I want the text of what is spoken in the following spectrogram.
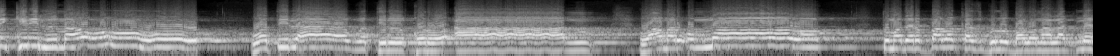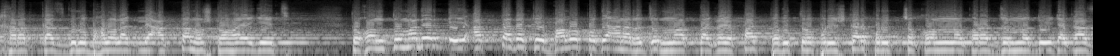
যিকিরিল মাউত ওয়া তিলাওয়াতিল কোরআন ও আমার উম্মত, তোমাদের ভালো কাজগুলো ভালো না লাগলে, খারাপ কাজগুলো ভালো লাগলে আত্মা নষ্ট হয়ে গেছে তখন তোমাদের এই আত্মাটাকে ভালো পথে আনার জন্য আত্মাকে পাক, পবিত্র, পরিষ্কার, পরিচ্ছন্ন করার জন্য দুইটা কাজ,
